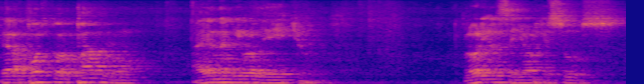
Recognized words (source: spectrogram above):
del apóstol Pablo, allá en el libro de Hechos. Gloria al Señor Jesús.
